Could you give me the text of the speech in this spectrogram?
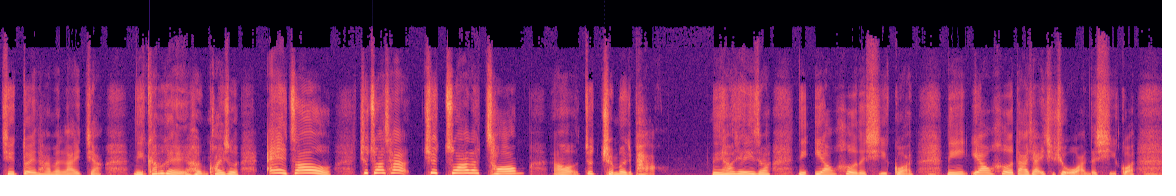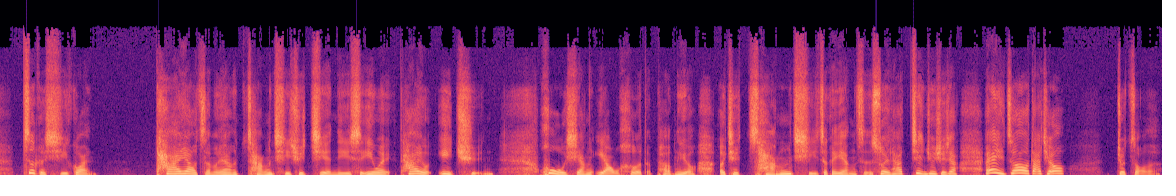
其实对他们来讲，你可不可以很快速的，哎，走去抓他，去抓了虫，然后就全部就跑。你了解意思吗？你吆喝的习惯，你吆喝大家一起去玩的习惯，这个习惯，他要怎么样长期去建立？是因为他有一群互相吆喝的朋友，而且长期这个样子，所以他进去学校，哎，走打球就走了，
